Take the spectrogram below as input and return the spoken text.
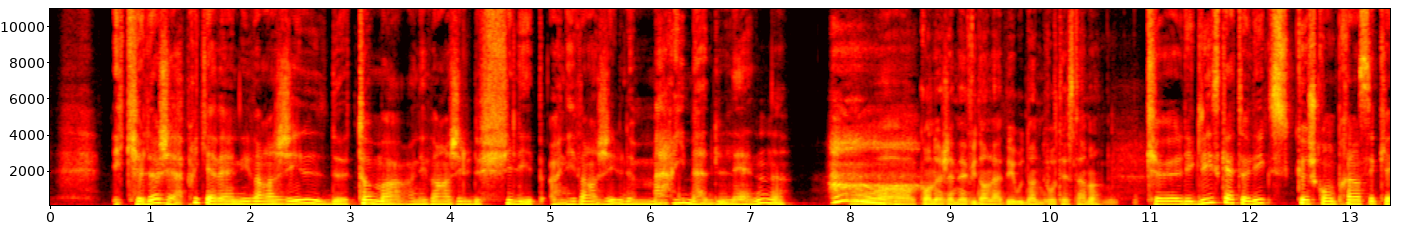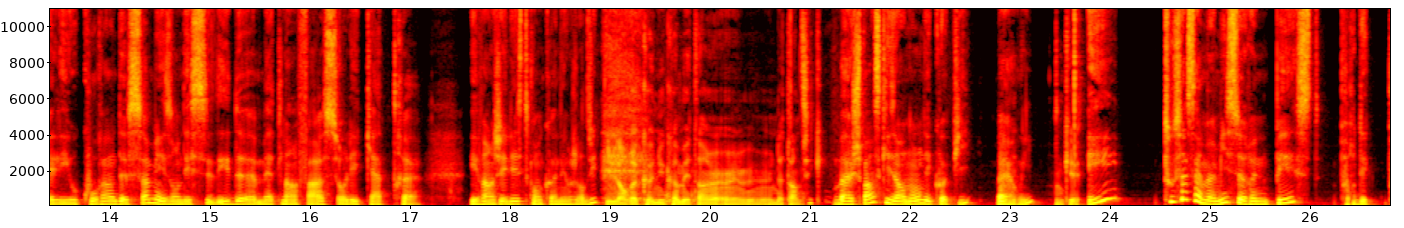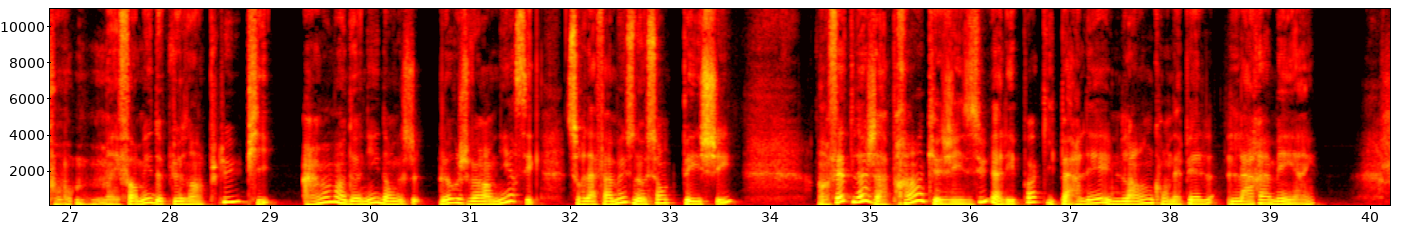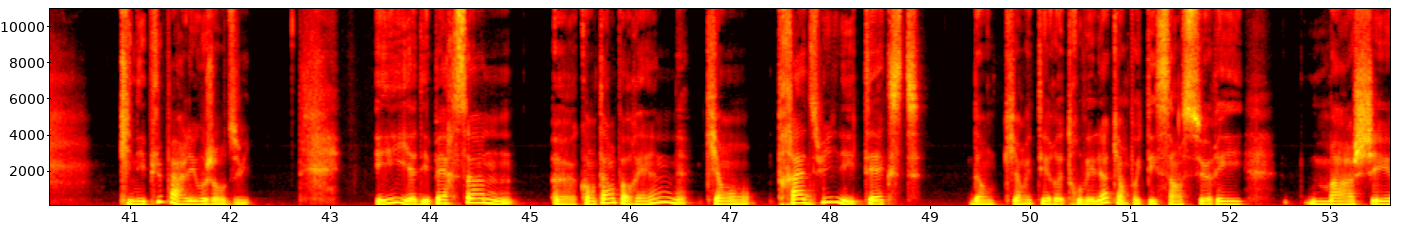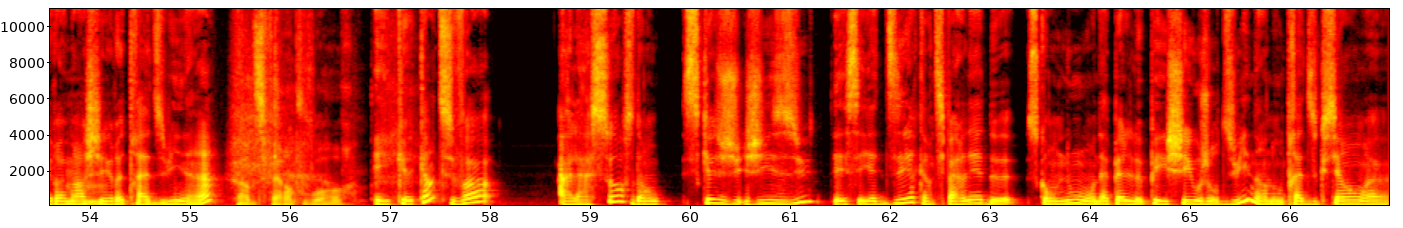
Et que là, j'ai appris qu'il y avait un évangile de Thomas, un évangile de Philippe, un évangile de Marie-Madeleine. qu'on n'a jamais vu dans la Bible ou dans le Nouveau Testament. Que l'Église catholique, ce que je comprends, c'est qu'elle est au courant de ça, mais ils ont décidé de mettre l'emphase sur les quatre euh, évangélistes qu'on connaît aujourd'hui. Ils l'ont reconnu comme étant un, authentique? Ben, je pense qu'ils en ont des copies. Ben mhm. oui. Et tout ça, ça m'a mis sur une piste pour, m'informer de plus en plus. Puis à un moment donné, donc là où je veux en venir, c'est sur la fameuse notion de péché. En fait, là, j'apprends que Jésus, à l'époque, il parlait une langue qu'on appelle l'araméen, qui n'est plus parlée aujourd'hui. Et il y a des personnes euh, contemporaines qui ont traduit les textes donc qui ont été retrouvés là, qui n'ont pas été censurés, mâché, remâché, mhm. retraduit, hein? Par différents pouvoirs. Et que quand tu vas à la source, donc, ce que Jésus essayait de dire quand il parlait de ce qu'on nous, on appelle le péché aujourd'hui, dans nos traductions euh,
